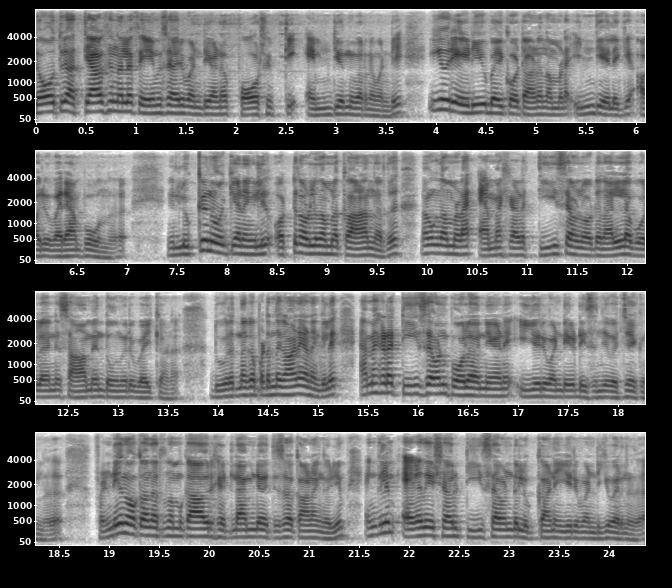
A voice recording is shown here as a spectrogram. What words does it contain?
ലോകത്തിൽ അത്യാവശ്യം നല്ല ഫേമസ് ആയ ഒരു വണ്ടിയാണ് ഫോർ ഫിഫ്റ്റി എം ഡി എന്ന് പറഞ്ഞ വണ്ടി. ഈ ഒരു എ ഡി യു ബൈക്കോട്ടാണ് നമ്മുടെ ഇന്ത്യയിലേക്ക് അവർ വരാൻ പോകുന്നത്. ലുക്ക് നോക്കുകയാണെങ്കിൽ ഒറ്റനുള്ളിൽ നമ്മൾ കാണുന്നത് നമുക്ക് നമ്മുടെ എമഹയുടെ ടി സെവനോട്ട് നല്ല പോലെ തന്നെ സാമ്യം തോന്നുന്ന ഒരു ബൈക്കാണ് ദൂരത്ത് നിന്നൊക്കെ പെട്ടെന്ന് കാണുകയാണെങ്കിൽ എമഹയുടെ ടി സെവൻ പോലെ തന്നെയാണ് ഈ ഒരു വണ്ടി ഡിസൈൻ വെച്ചേക്കുന്നത്. ഫ്രണ്ടിൽ നോക്കാൻ നേരത്ത് നമുക്ക് ആ ഒരു ഹെഡ് ലാമ്പിന്റെ കാണാൻ കഴിയും. എങ്കിലും ഏകദേശം ആ ഒരു ടി സെവന്റെ ലുക്കാണ് ഈ ഒരു വണ്ടിക്ക് വരുന്നത്.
